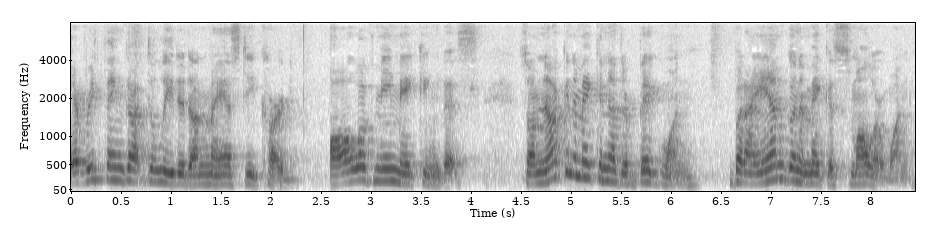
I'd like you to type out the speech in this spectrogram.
everything got deleted on my SD card. All of me making this. So I'm not going to make another big one, but I am going to make a smaller one.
